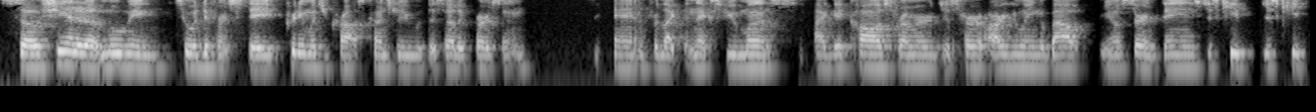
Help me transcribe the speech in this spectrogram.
So she ended up moving to a different state, pretty much across country with this other person. And for like the next few months, I get calls from her, just her arguing about, you know, certain things, just keep just keep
